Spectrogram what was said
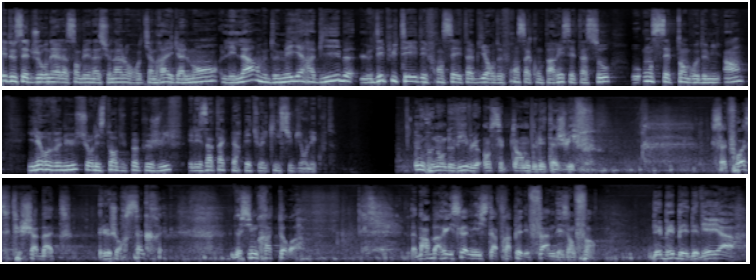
Et de cette journée à l'Assemblée nationale, on retiendra également les larmes de Meyer Habib. Le député des Français établis hors de France a comparé cet assaut au 11 septembre 2001. Il est revenu sur l'histoire du peuple juif et les attaques perpétuelles qu'il subit. On l'écoute. Nous venons de vivre le 11 septembre de l'État juif. Cette fois, c'était Shabbat, le jour sacré de Simchat Torah. La barbarie islamiste a frappé des femmes, des enfants, des bébés, des vieillards,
